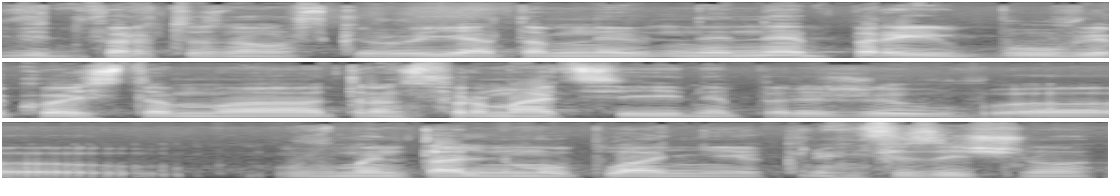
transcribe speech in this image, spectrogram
відверто знову скажу, я там не, не, не перебув якоїсь там е, трансформації, не пережив е, в ментальному плані, крім фізичного.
